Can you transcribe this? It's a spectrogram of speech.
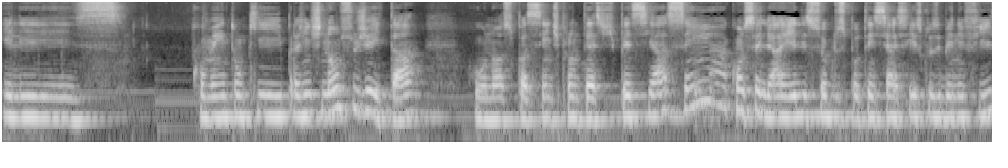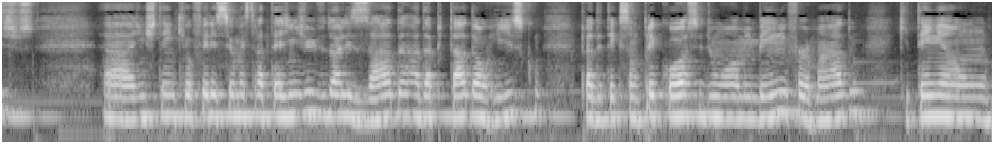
eles comentam que para a gente não sujeitar o nosso paciente para um teste de PSA sem aconselhar ele sobre os potenciais riscos e benefícios, a gente tem que oferecer uma estratégia individualizada, adaptada ao risco, para a detecção precoce de um homem bem informado, que tenha um,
